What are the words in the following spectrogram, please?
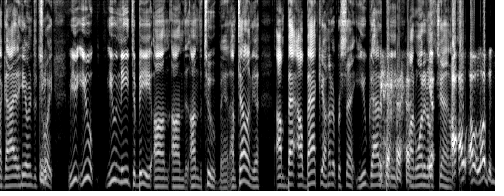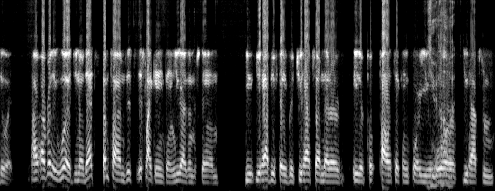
a guy here in Detroit. Mm-hmm. You you you need to be on on the, on the tube, man. I'm telling you. I'm back. I'll back you 100. percent You got to be on one of those Yeah, channels. I, I, I would love to do it. I, I really would. You know, that's sometimes it's it's like anything. You guys understand. You you have your favorites. You have some that are either po- politicking for you, You or you have some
